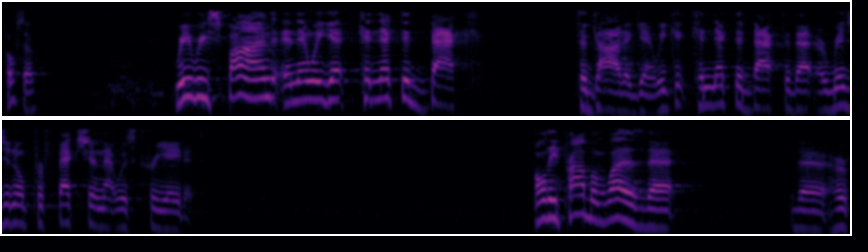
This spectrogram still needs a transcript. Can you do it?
Hope so. We respond and then we get connected back to God again. We get connected back to that original perfection that was created. Only problem was that the, her,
